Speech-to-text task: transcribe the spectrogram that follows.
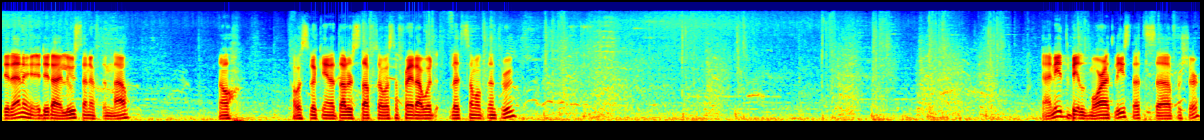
Did any? Did I lose any of them now? No. I was looking at other stuff, so I was afraid I would let some of them through. I need to build more at least, that's uh, for sure.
